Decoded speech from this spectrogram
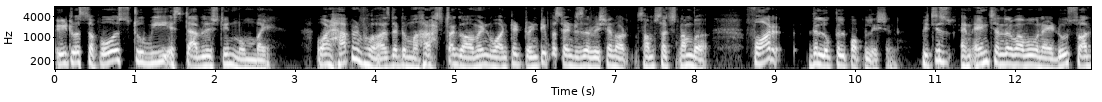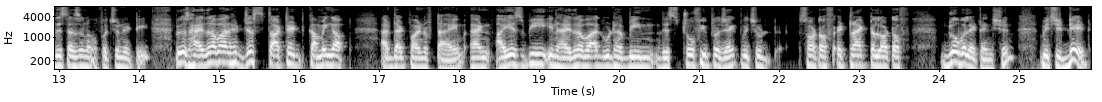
it was supposed to be established in Mumbai what happened was that the Maharashtra government wanted 20% reservation or some such number for the local population. Which is, an N. Chandrababu Naidu saw this as an opportunity because Hyderabad had just started coming up at that point of time, and ISB in Hyderabad would have been this trophy project which would sort of attract a lot of global attention, which it did.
